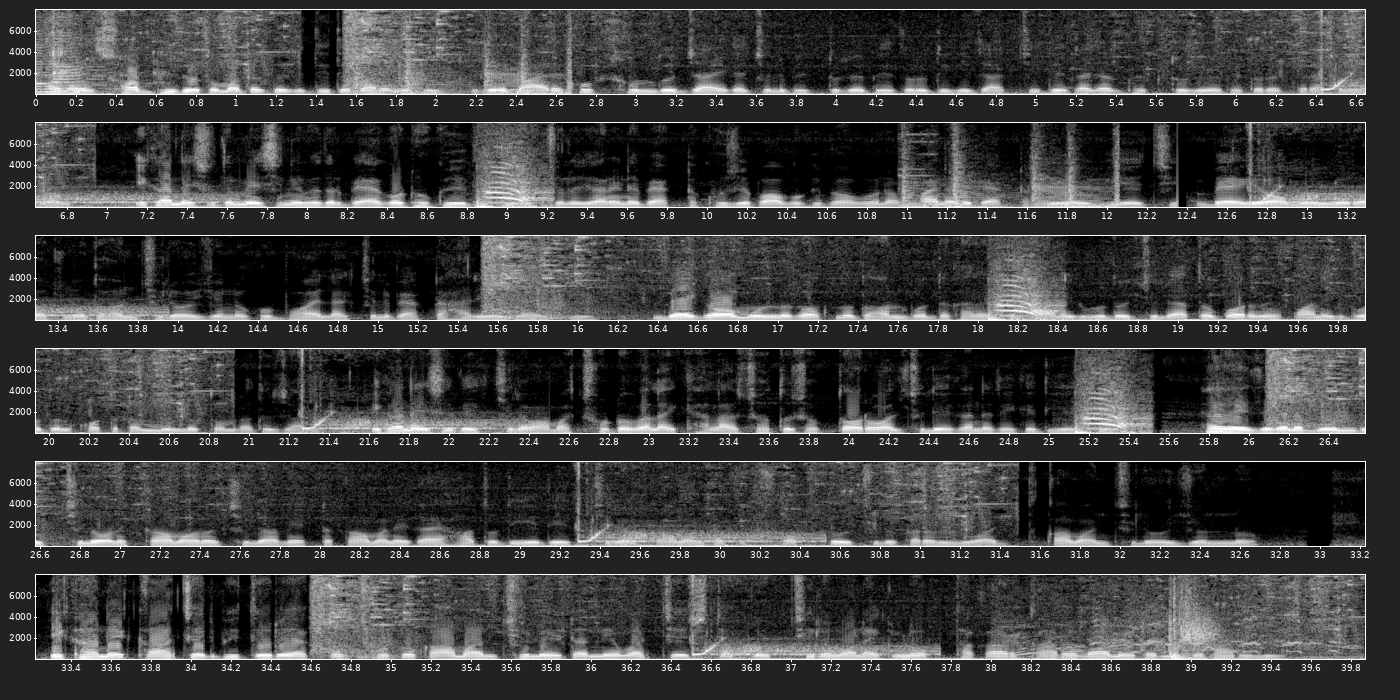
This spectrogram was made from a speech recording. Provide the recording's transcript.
হ্যাঁ ভাই, সব ভিডিও তোমাদের কাছে দিতে পারিনি ভিক্টোরিয়ার বাইরে খুব সুন্দর জায়গা ছিল ভিক্টোরিয়ার ভেতরের দিকে যাচ্ছি দেখা যাক ভিক্টোরিয়ার ভেতরে কীরকম যাই এখানে এসে তো মেশিনের ভেতর ব্যাগও ঢুকিয়ে দিতে হচ্ছিল জানি না ব্যাগটা খুঁজে পাবো কি পাবো না। ফাইনালি ব্যাগটা পেয়েও গিয়েছি। ব্যাগে অমূল্য রত্ন ধন ছিল ওই জন্য খুব ভয় লাগছিল ব্যাগটা হারিয়ে যায় কি। ব্যাগে অমূল্য রত্ন ধন বলতে খালি পানির বোতল ছিল এত গরমে পানির বোতল কতটা মূল্য তোমরা তো জানো। এখানে এসে দেখছিলাম আমার ছোটবেলায় খেলার যত সব তরোয়াল ছিল এখানে রেখে দিয়েছে। হ্যাঁ যেখানে বন্দুক ছিল, অনেক কামানও ছিল। আমি একটা কামানের গায়ে হাতও দিয়ে দেখছিলাম। কামানটা খুব শক্তও ছিল, কারণ লোহার কামান ছিল ওই জন্য। এখানে কাঁচের ভিতরে একটা ছোট কামান ছিল, এটা নেওয়ার চেষ্টা করছিলাম। অনেক লোক থাকার কারণে আমি এটা নিতে পারিনি।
